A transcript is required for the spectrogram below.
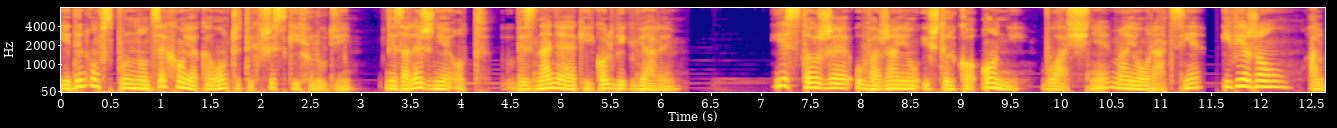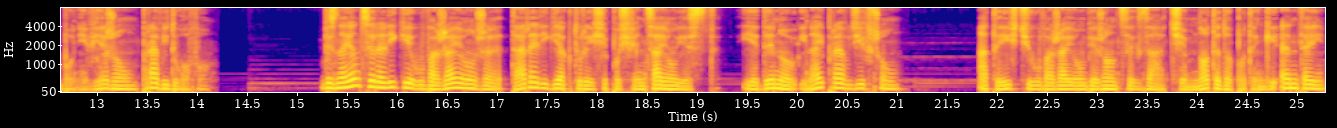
Jedyną wspólną cechą, jaka łączy tych wszystkich ludzi, niezależnie od wyznania jakiejkolwiek wiary, jest to, że uważają, iż tylko oni właśnie mają rację i wierzą albo nie wierzą prawidłowo. Wyznający religię uważają, że ta religia, której się poświęcają, jest jedyną i najprawdziwszą. Ateiści uważają wierzących za ciemnotę do potęgi entej,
